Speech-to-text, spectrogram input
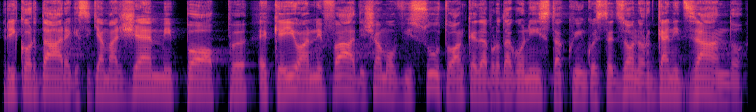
ricordare, che si chiama jam hip hop, e che io anni fa, diciamo, ho vissuto anche da protagonista qui in queste zone, organizzando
